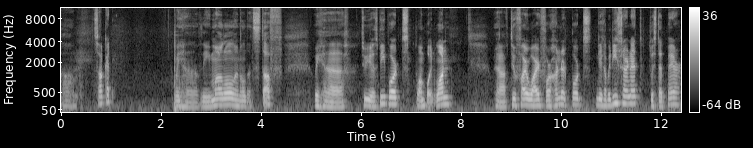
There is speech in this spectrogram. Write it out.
um, socket. We have the model and all that stuff. We have two USB ports, 1.1. We have two FireWire 400 ports, gigabit Ethernet, twisted pair,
